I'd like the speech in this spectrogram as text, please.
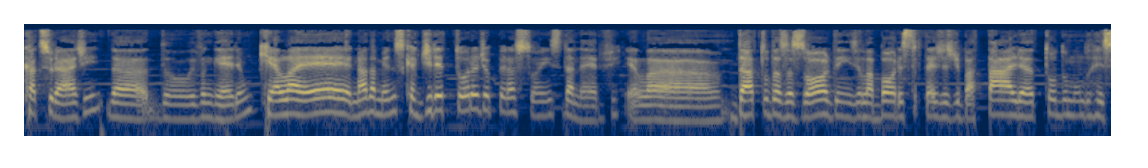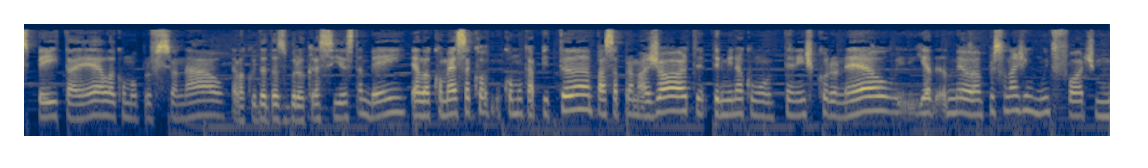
Katsuragi, da, do Evangelion, que ela é nada menos que a diretora de operações da NERV. Ela dá todas as ordens, elabora estratégias de batalha, todo mundo respeita ela como profissional, ela cuida das burocracias também. Ela começa co- como capitã, passa para major, te- termina como tenente coronel, e é, meu, é uma personagem muito forte, muito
